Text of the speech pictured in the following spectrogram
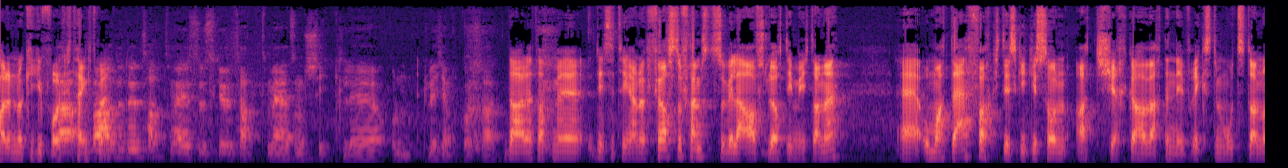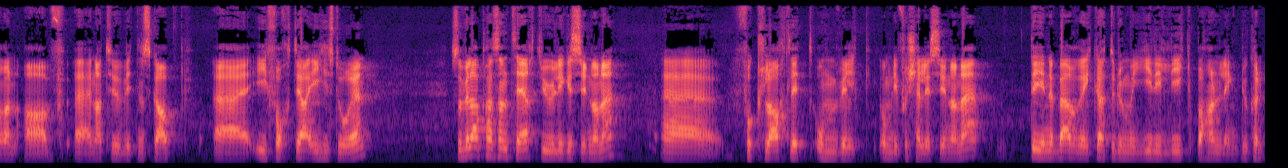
hadde nok ikke folk hva, tenkt hva hadde du tatt med hvis du skulle tatt med et sånn skikkelig ordentlig kjempekort svar? Da hadde jeg tatt med disse tingene. Først og fremst så ville jeg avslørt de mytene eh, om at det er faktisk ikke sånn at kirka har vært den ivrigste motstanderen av eh, naturvitenskap eh, i fortida, i historien. Så ville jeg presentert de ulike synene, eh, forklart litt om, om de forskjellige synene. Det innebærer ikke at du må gi dem lik behandling. Du kan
